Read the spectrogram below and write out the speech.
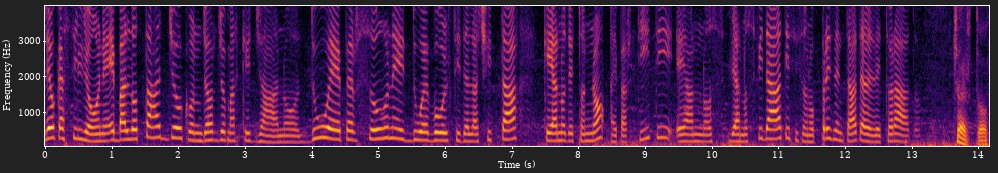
Leo Castiglione e ballottaggio con Giorgio Marcheggiano, due persone, due volti della città che hanno detto no ai partiti e hanno, li hanno sfidati e si sono presentati all'elettorato. Certo,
